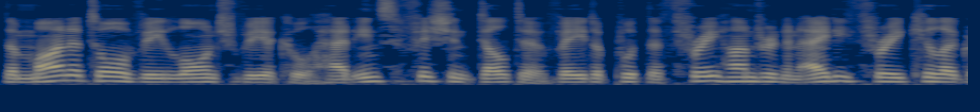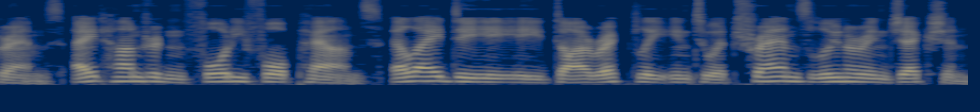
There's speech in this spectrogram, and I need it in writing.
The Minotaur V launch vehicle had insufficient delta V to put the 383 kilograms (844 pounds) LADEE directly into a trans-lunar injection.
